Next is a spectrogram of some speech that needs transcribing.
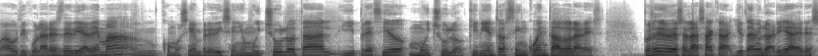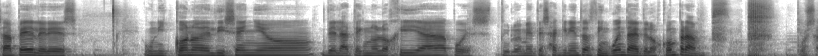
auriculares de diadema, mm, como siempre, diseño muy chulo, tal, y precio muy chulo, 550 dólares. Pues eso se la saca. Yo también lo haría. Eres Apple, eres un icono del diseño, de la tecnología, pues tú lo metes a 550 que te los compran. pues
